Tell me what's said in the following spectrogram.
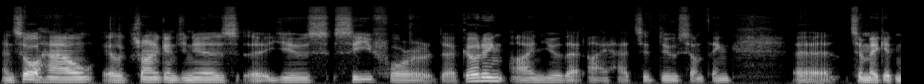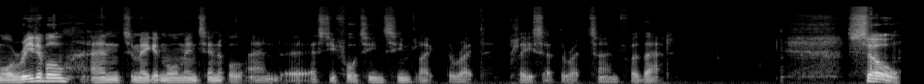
and saw how electronic engineers uh, use C for their coding, I knew that I had to do something uh, to make it more readable and to make it more maintainable. And uh, SG14 seemed like the right place at the right time for that. So,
